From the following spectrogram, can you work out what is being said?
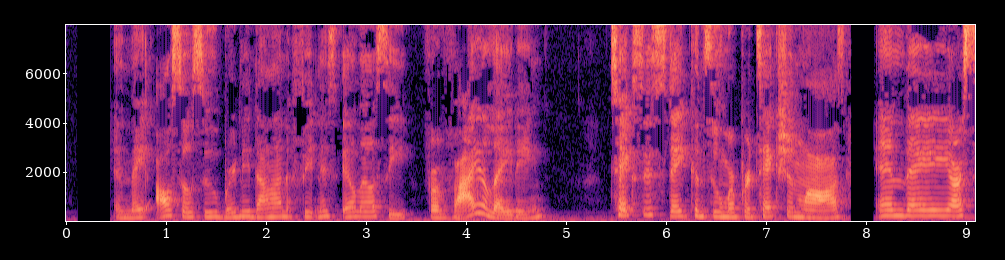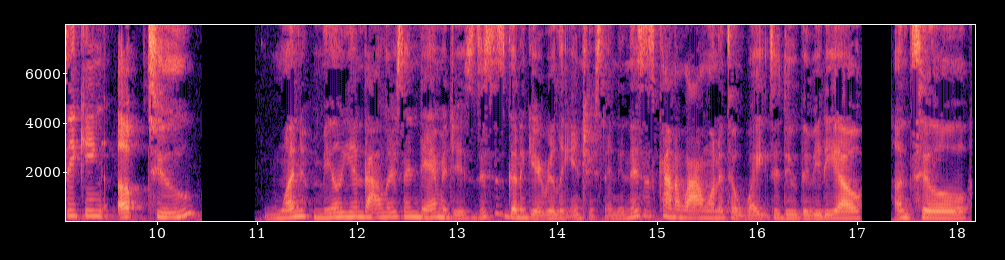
And they also sued Brittany Dawn Fitness LLC for violating Texas state consumer protection laws. And they are seeking up to $1 million in damages. This is going to get really interesting. And this is kind of why I wanted to wait to do the video until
